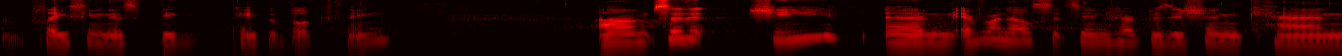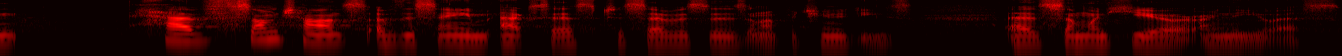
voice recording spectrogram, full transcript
replacing this big paper book thing. Um, so that she and everyone else that's in her position can have some chance of the same access to services and opportunities as someone here in the US.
